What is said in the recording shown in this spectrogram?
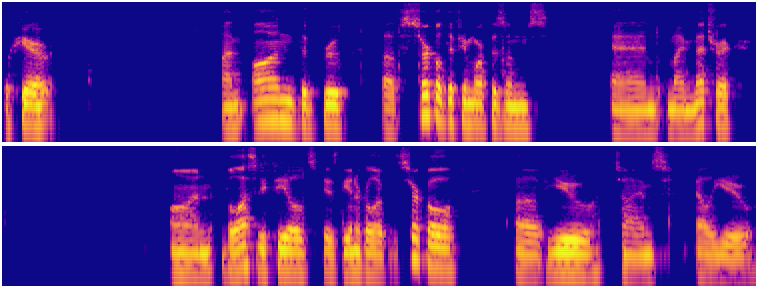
So here, I'm on the group of circle diffeomorphisms and my metric on velocity fields is the integral over the circle of u times lu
